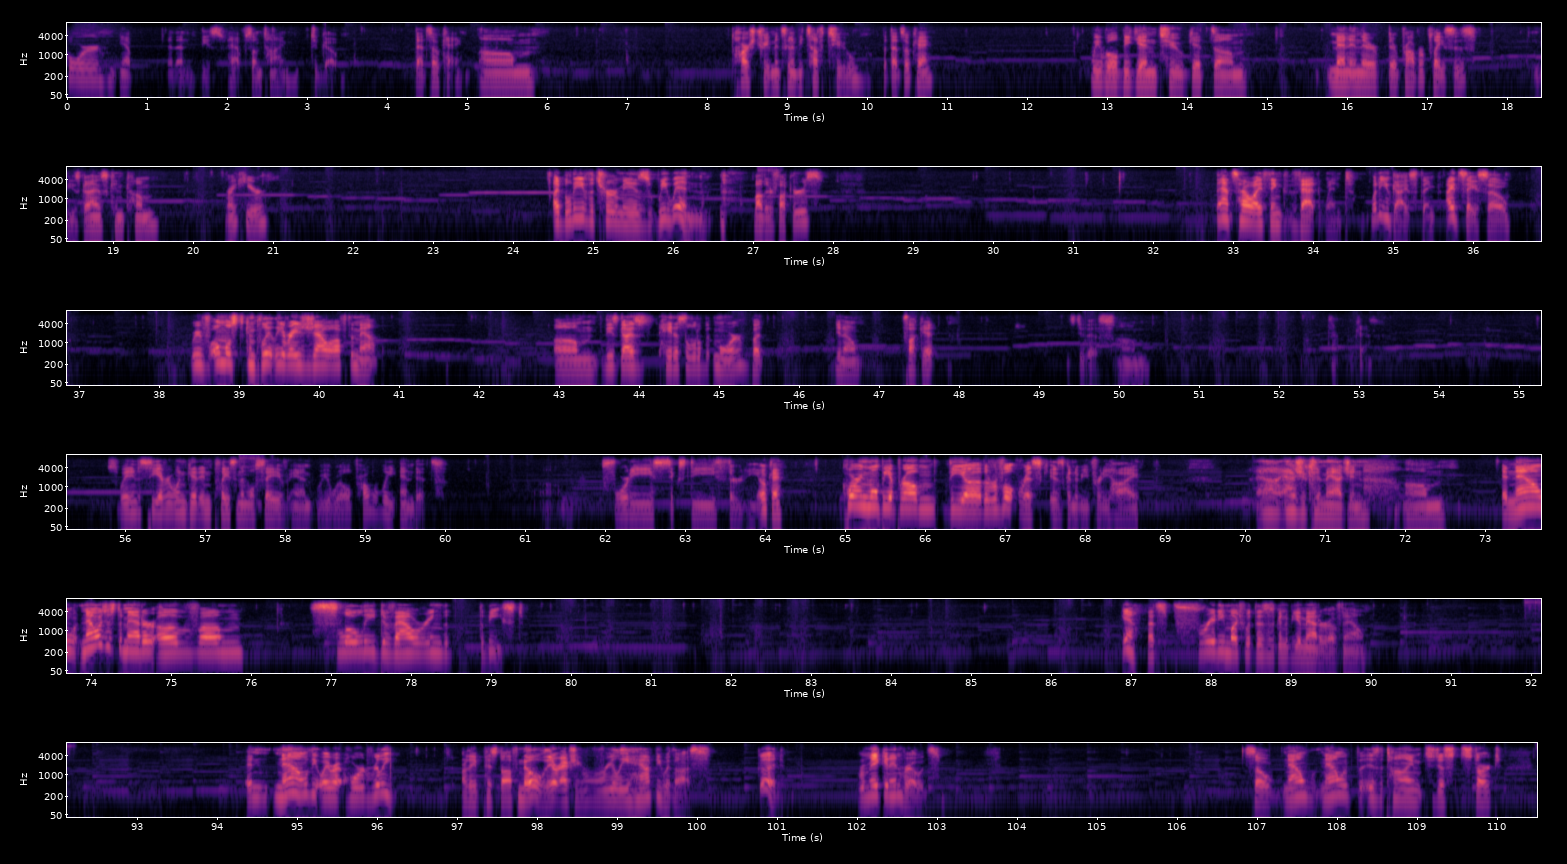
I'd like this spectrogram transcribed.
Core. Yep and then these have some time to go. That's okay. Um, harsh treatment's going to be tough too, but that's okay. We will begin to get um, men in their, their proper places. These guys can come right here. I believe the term is, we win, motherfuckers. That's how I think that went. What do you guys think? I'd say so. We've almost completely erased Zhao off the map. Um, these guys hate us a little bit more, but, you know, fuck it. Let's do this. Um, yeah, okay. Just waiting to see everyone get in place, and then we'll save, and we will probably end it. Um, 40, 60, 30. Okay. Coring won't be a problem. The uh, the revolt risk is going to be pretty high. uh, as you can imagine. Um, and now, now it's just a matter of um, slowly devouring the, the beast. Yeah, that's pretty much what this is going to be a matter of now. And now the Oirat Horde really... Are they pissed off? No, they're actually really happy with us. Good. We're making inroads. So now, now is the time to just start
